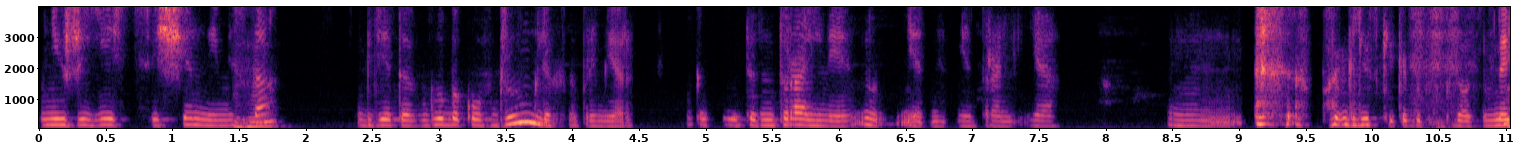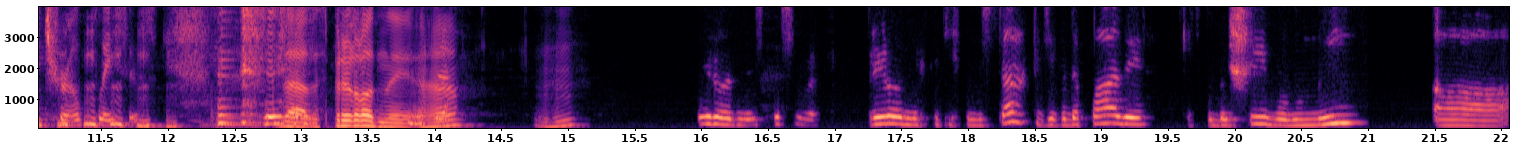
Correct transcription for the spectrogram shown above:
у них же есть священные места, Мгм. где-то в- глубоко в джунглях, например, ну, какие-то натуральные, ну, нет, нет, не натуральные, я по-английски как будто сказала, natural places. Да, то есть природные. Природные, спасибо. В природных каких-то местах, где водопады, какие-то большие валуны, а,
